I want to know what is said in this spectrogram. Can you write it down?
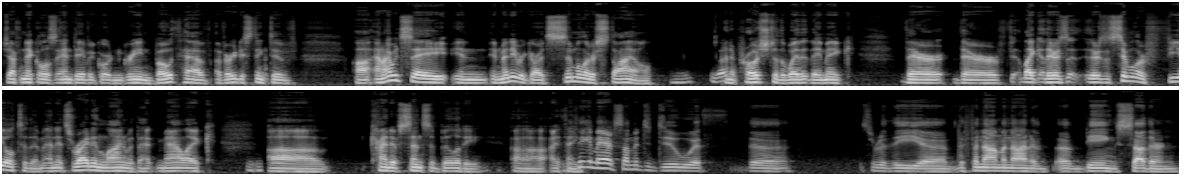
jeff nichols and david gordon green both have a very distinctive uh, and i would say in in many regards similar style mm-hmm. and approach to the way that they make their their like there's a, there's a similar feel to them and it's right in line with that malick mm-hmm. uh, kind of sensibility uh, i think i think it may have something to do with the sort of the uh, the phenomenon of, of being southern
